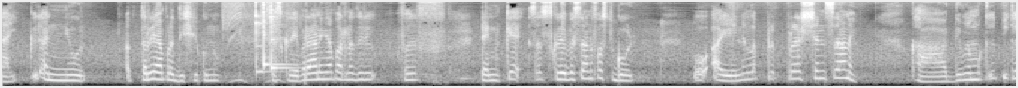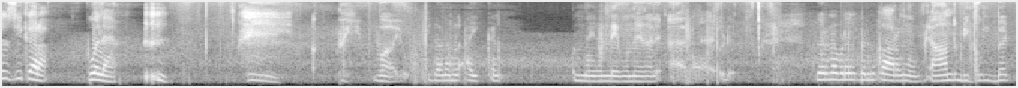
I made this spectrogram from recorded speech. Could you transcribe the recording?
ലൈക്ക് ഒരു അഞ്ഞൂറ്. അത്ര ഞാൻ പ്രതീക്ഷിക്കുന്നു. സബ്സ്ക്രൈബറാണ് ഞാൻ പറഞ്ഞതൊരു ടെൻ കെ സബ്സ്ക്രൈബേഴ്സാണ് ഫസ്റ്റ് ഗോൾ അപ്പോൾ അതിനുള്ള പ്രിപ്പറേഷൻസാണ് ആദ്യം നമുക്ക് പി കെ സി കയറാം പോലെ വായു. ഇതാണ് നമ്മൾ ഐക്കൺ. ഒന്ന് രണ്ട് മൂന്ന് നാല് ഇത് പറഞ്ഞാൽ ഇവിടെ കിടന്ന് കറങ്ങും. ഭ്രാന്ത് പിടിക്കും ബട്ട്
